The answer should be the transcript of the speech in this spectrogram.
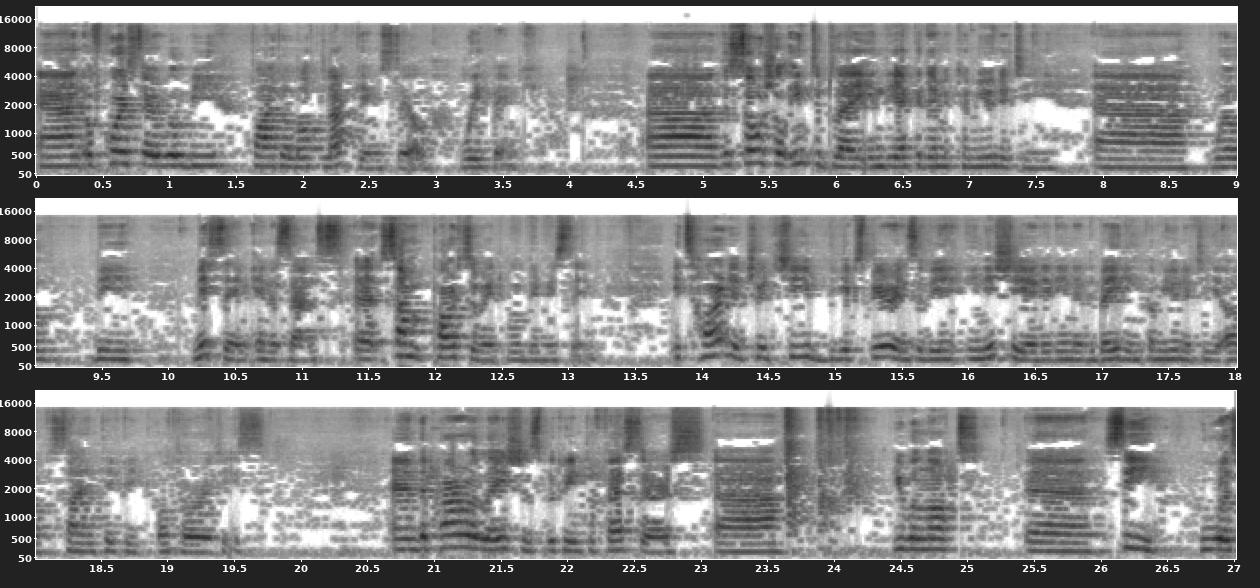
And of course, there will be quite a lot lacking still, we think. Uh, the social interplay in the academic community uh, will be missing in a sense. Uh, some parts of it will be missing. It's harder to achieve the experience of being initiated in a debating community of scientific authorities. And the power relations between professors, uh, you will not uh, see who was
